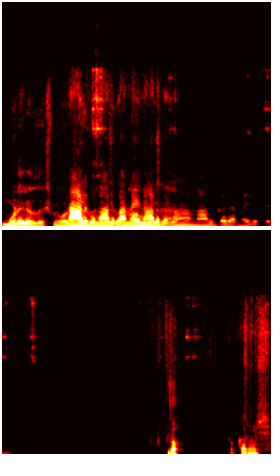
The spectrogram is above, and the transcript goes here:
మూడే కదా లక్ష్మి నాలుగు నాలుగు వచ్చింది. అన్నయ్య నాలుగు. వచ్చాయా? ఆ, నాలుగు కదా అన్నయ్య చెప్పింది. దా. ఒక్క నిమిషం.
